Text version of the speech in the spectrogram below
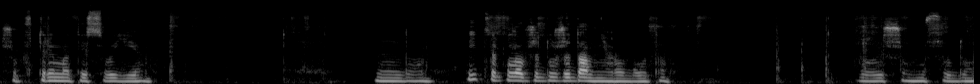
щоб втримати своє. Да. І це була вже дуже давня робота по вищому суду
